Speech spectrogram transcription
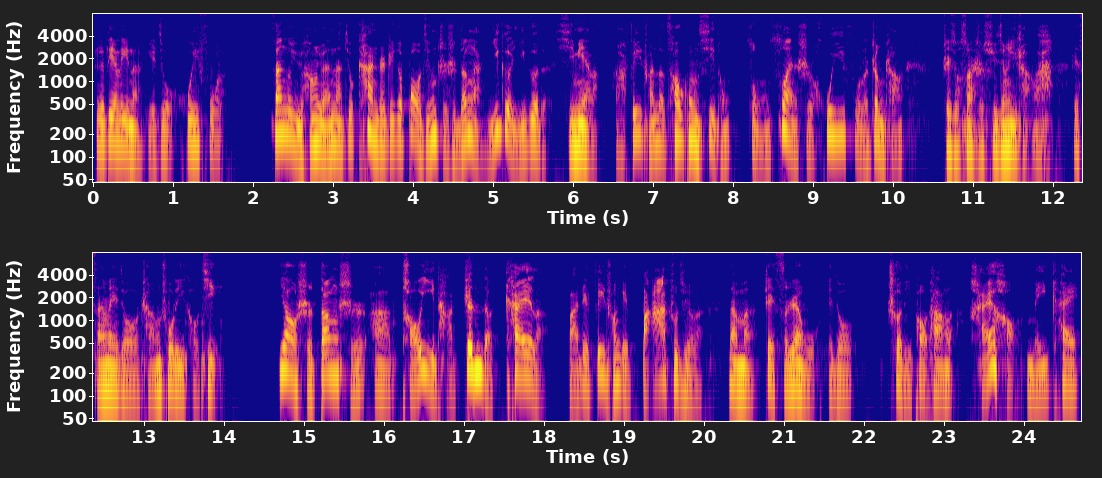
这个电力呢也就恢复了。三个宇航员呢就看着这个报警指示灯啊，一个一个的熄灭了。啊，飞船的操控系统总算是恢复了正常，这就算是虚惊一场啊！这三位就长出了一口气。要是当时啊，逃逸塔真的开了，把这飞船给拔出去了，那么这次任务也就彻底泡汤了。还好没开。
